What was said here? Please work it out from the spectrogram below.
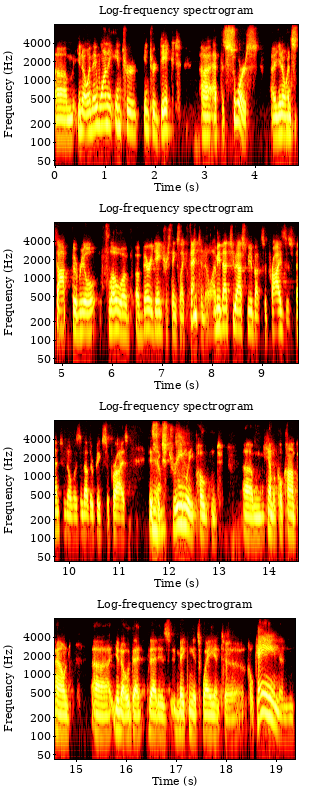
Um, you know, and they want to inter interdict uh, at the source. Uh, you know, and stop the real flow of, of very dangerous things like fentanyl. I mean, that's you asked me about surprises. Fentanyl was another big surprise. This yeah. extremely potent um, chemical compound, uh, you know, that that is making its way into cocaine and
